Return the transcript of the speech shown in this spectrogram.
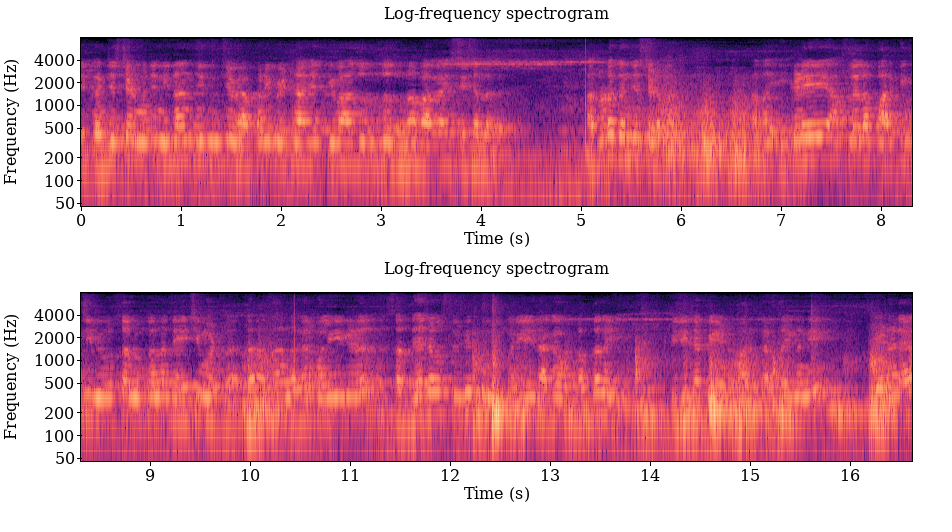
जे कंजेस्टेड म्हणजे निदान जी तुमची व्यापारी पेठा आहेत किंवा हा जो तुमचा जुना भाग आहे स्टेशन लगत हा थोडा कंजेस्टेड भाग आता इकडे आपल्याला पार्किंगची व्यवस्था लोकांना द्यायची म्हटलं तर आता नगरपालिकेकडे सध्याच्या स्थितीत कोणती पर्यायी जागा उपलब्ध नाही की जिथे पेंट पार्क करता येईल आणि येणाऱ्या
